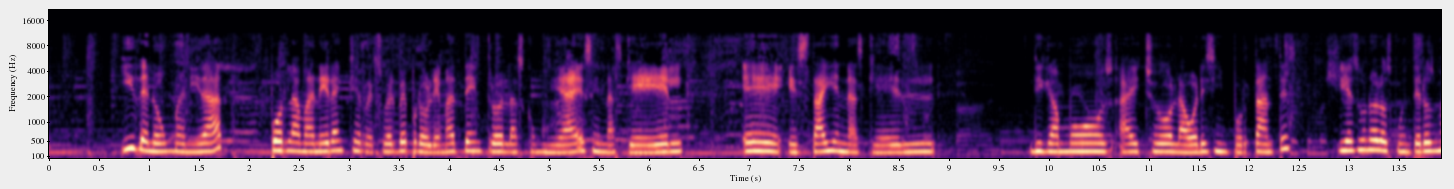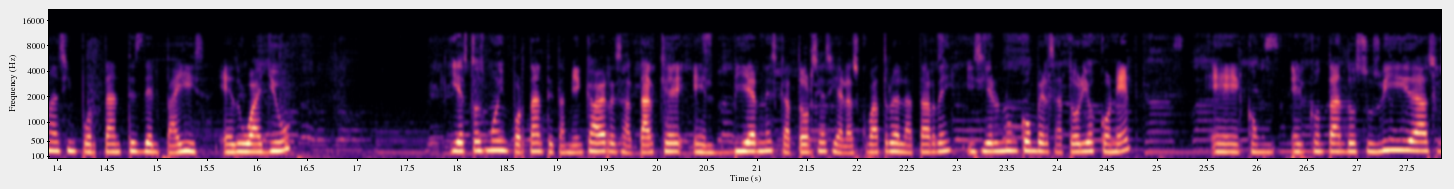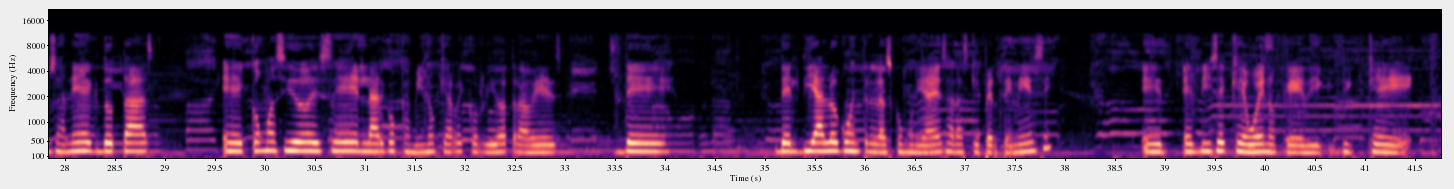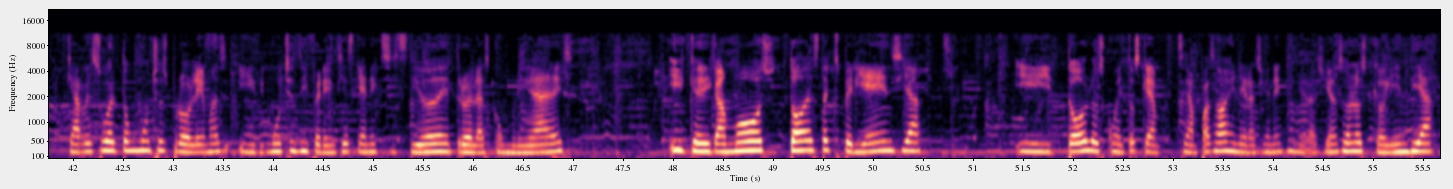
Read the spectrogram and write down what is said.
y de la humanidad por la manera en que resuelve problemas dentro de las comunidades en las que él eh, está y en las que él digamos, ha hecho labores importantes y es uno de los cuenteros más importantes del país, Eduayu. Y esto es muy importante, también cabe resaltar que el viernes 14 hacia las 4 de la tarde hicieron un conversatorio con él, eh, con él contando sus vidas, sus anécdotas, eh, cómo ha sido ese largo camino que ha recorrido a través de del diálogo entre las comunidades a las que pertenece. Eh, él dice que bueno, que, que, ha resuelto muchos problemas y muchas diferencias que han existido dentro de las comunidades y que digamos toda esta experiencia y todos los cuentos que se han pasado generación en generación son los que hoy en día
